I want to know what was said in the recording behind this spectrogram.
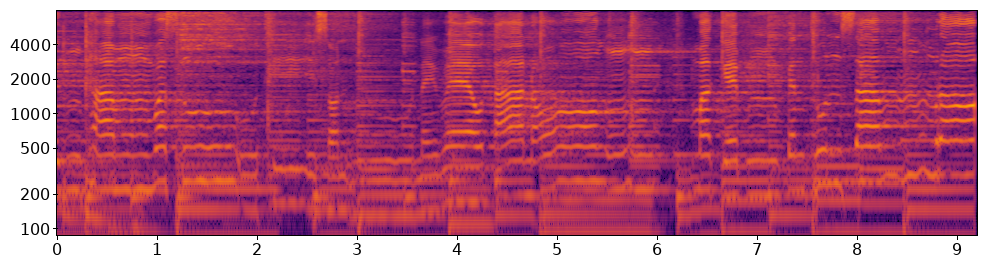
ึงคำว่าสู้ที่ซ่อนอยู่ในแววตาน้อง มาเก็บเป็นทุนสำรอ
